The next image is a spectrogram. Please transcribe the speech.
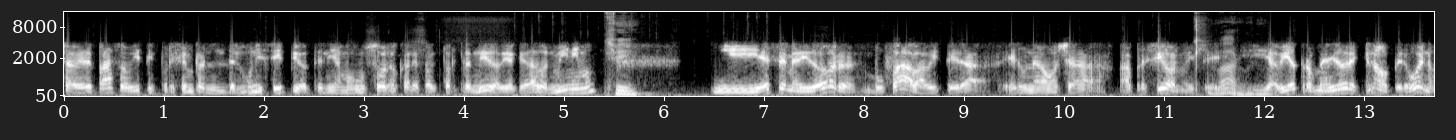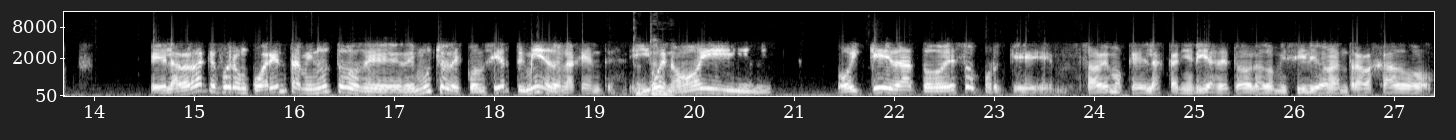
llave de paso, ¿viste? Y por ejemplo, el del municipio teníamos un solo calefactor prendido, había quedado en mínimo. Sí. Y ese medidor bufaba, ¿viste? Era era una olla a presión, ¿viste? Y había otros medidores que no, pero bueno. Eh, la verdad que fueron 40 minutos de, de mucho desconcierto y miedo en la gente. Y bueno, hoy Hoy queda todo eso porque sabemos que las cañerías de todos los domicilios han trabajado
